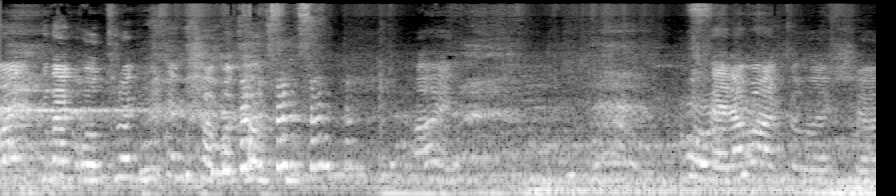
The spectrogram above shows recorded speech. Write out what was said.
Ay bir dakika oturabilirsem bir bakarsın. Ay. Selam arkadaşlar.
